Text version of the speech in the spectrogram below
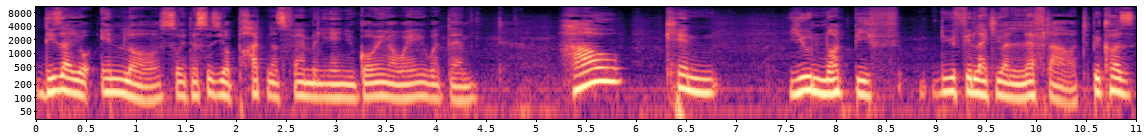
these are your in laws, so this is your partner's family and you're going away with them. How can you not be, f- do you feel like you are left out? Because,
